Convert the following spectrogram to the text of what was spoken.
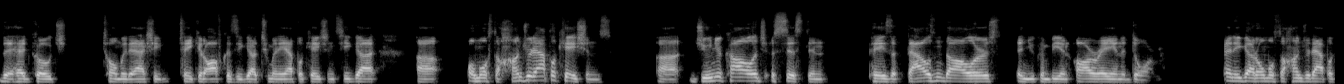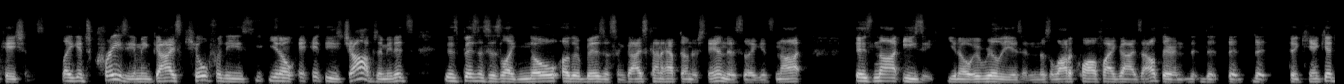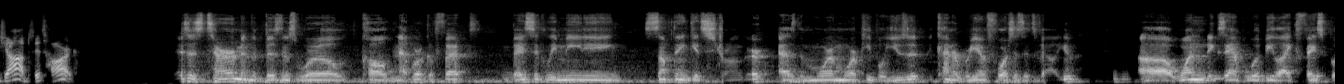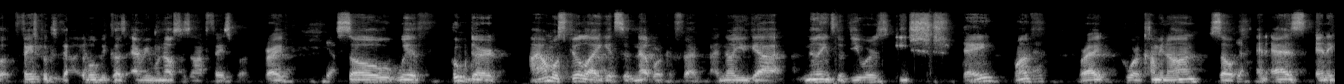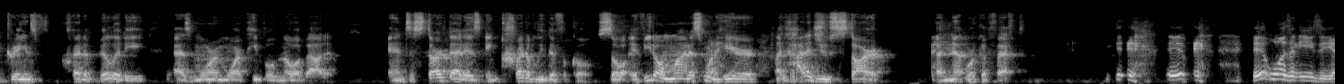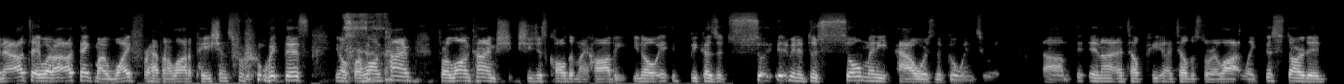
the head coach told me to actually take it off because he got too many applications. He got uh, almost 100 applications, uh, junior college assistant pays $1,000 and you can be an RA in a dorm. And he got almost 100 applications. Like it's crazy. I mean, guys kill for these, you know, these jobs. I mean, it's this business is like no other business, and guys kind of have to understand this. Like it's not, it's not easy. You know, it really isn't. And there's a lot of qualified guys out there and that that that, that can't get jobs. It's hard. There's this term in the business world called network effect, basically meaning something gets stronger as the more and more people use it. It kind of reinforces its value. Mm-hmm. Uh, one example would be like Facebook. Facebook's valuable because everyone else is on Facebook, right? Yeah. So with Hoop Dirt, I almost feel like it's a network effect. I know you got millions of viewers each day, month, yeah. right, who are coming on. So yeah. and as and it gains credibility as more and more people know about it. And to start that is incredibly difficult. So if you don't mind, I just want to hear like how did you start a network effect? It, it, it, wasn't easy. And I'll tell you what, I thank my wife for having a lot of patience for, with this. You know, for a long time, for a long time, she, she just called it my hobby, you know, it, because it's so, I mean, it, there's so many hours that go into it. Um, and I, I, tell, I tell the story a lot. Like this started,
